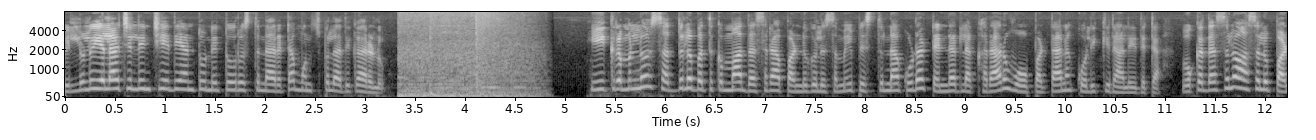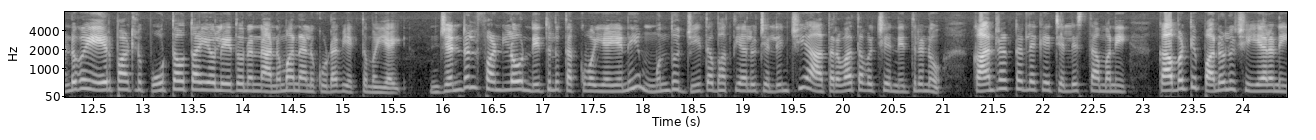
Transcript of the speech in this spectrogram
బిల్లులు ఎలా చెల్లించేది అంటూ నిట్టూరుస్తున్నారట మున్సిపల్ అధికారులు. ఈ క్రమంలో సద్దుల బతుకమ్మ దసరా పండుగలు సమీపిస్తున్నా కూడా టెండర్ల ఖరారు ఓ పట్టాన కొలిక్కి రాలేదట. ఒక దశలో అసలు పండుగ ఏర్పాట్లు పూర్తవుతాయో లేదోనన్న అనుమానాలు కూడా వ్యక్తమయ్యాయి. జనరల్ ఫండ్లో నిధులు తక్కువయ్యాయని ముందు జీతభత్యాలు చెల్లించి ఆ తర్వాత వచ్చే నిధులను కాంట్రాక్టర్లకే చెల్లిస్తామని కాబట్టి పనులు చేయాలని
